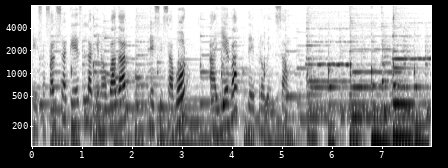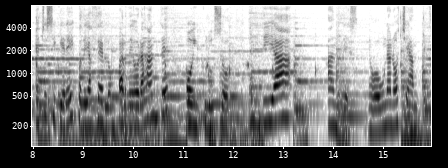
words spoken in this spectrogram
Esa salsa que es la que nos va a dar ese sabor a hierbas de provenzal. Esto si queréis podéis hacerlo un par de horas antes o incluso un día antes o una noche antes.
